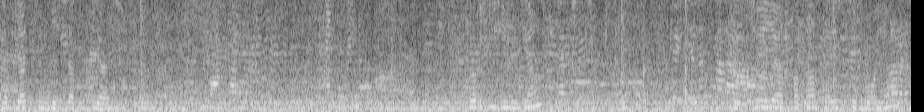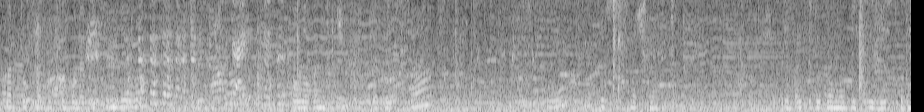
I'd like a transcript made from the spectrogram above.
за 5,75. Тортилья. Тортилья, патата і цибуля. Картопля та цибуля 8 євро. Половинка 4,50. Ух, це все смачне. Ще треба йти додому бігти їсти.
